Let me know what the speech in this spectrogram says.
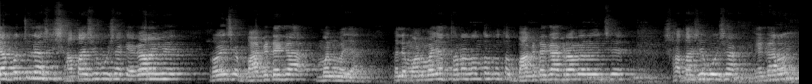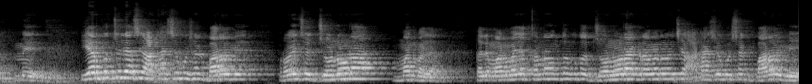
এরপর চলে আসি সাতাশে বৈশাখ এগারোই মে, রয়েছে বাগডেগা মানবাজার। তাহলে মানবাজার থানার অন্তর্গত বাগডেগা গ্রামে রয়েছে সাতাশে বৈশাখ এগারোই মে। এরপর চলে আসি আঠাশে বৈশাখ বারোই মে, রয়েছে জনোড়া মানবাজার। তাহলে মানবাজার থানার অন্তর্গত জনোড়া গ্রামে রয়েছে আঠাশে বৈশাখ বারোই মে।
